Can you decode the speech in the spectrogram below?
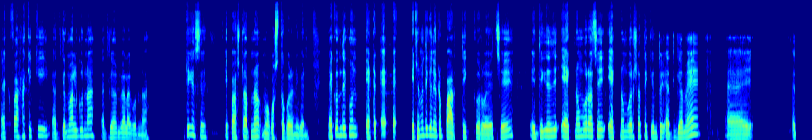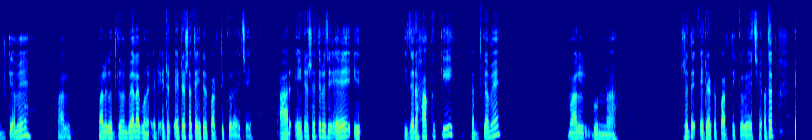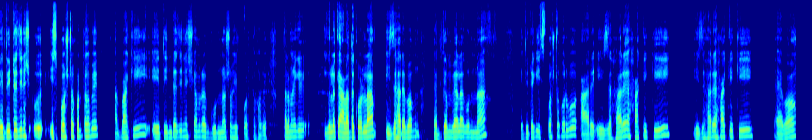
একফা হাকিকি এদগামাল গুন্না, এদগামে বেলা গুন্না। ঠিক আছে? এই পাঁচটা আপনার মুখস্থ করে নেবেন। এখন দেখুন, এটা এটার মধ্যে কিন্তু একটা পার্থক্য রয়েছে। এদিকে যে এক নম্বর আছে, এক নম্বরের সাথে কিন্তু এদগামে এদগামে মাল মাল এদগামে বেলা গুণ, এটা এটার সাথে এটার পার্থক্য রয়েছে। আর এইটার সাথে রয়েছে এ ইজার হাক কি? এদগামে মাল গুন্না সাথে এটা একটা পার্থক্য রয়েছে। অর্থাৎ এই দুইটা জিনিস স্পষ্ট করতে হবে আর বাকি এই তিনটা জিনিসকে আমরা গুন্না সহিত পড়তে হবে। তাহলে মানে কি এগুলোকে আলাদা করলাম, ইজহার এবং এদগাম বেলা গুন্না এই দুইটাকে স্পষ্ট করব আর ইজহারে হাকিকি ইজহারে হাকিকি এবং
